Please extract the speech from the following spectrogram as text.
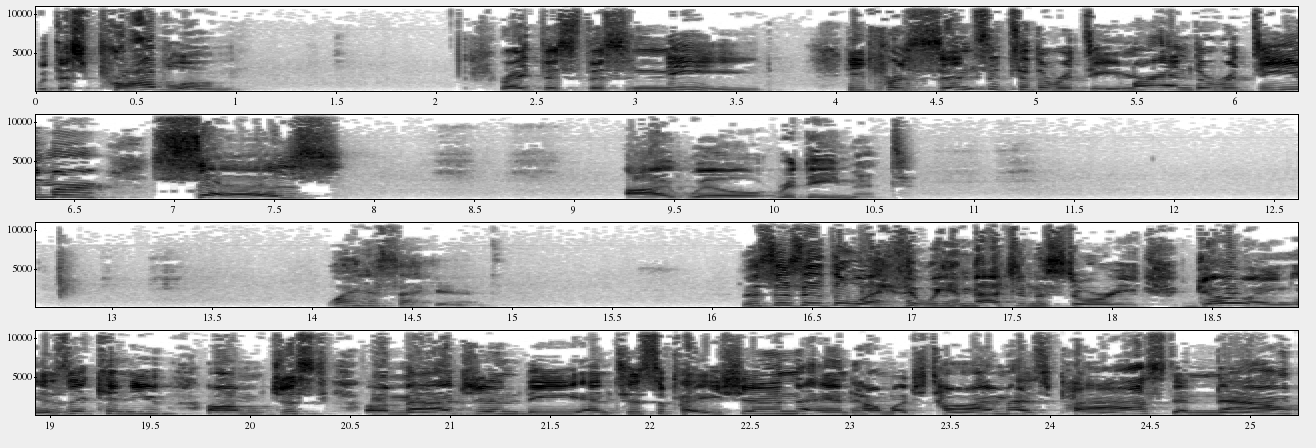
with this problem, right? This, this need. He presents it to the Redeemer, and the Redeemer says, I will redeem it. Wait a second. This isn't the way that we imagine the story going, is it? Can you um, just imagine the anticipation and how much time has passed, and now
